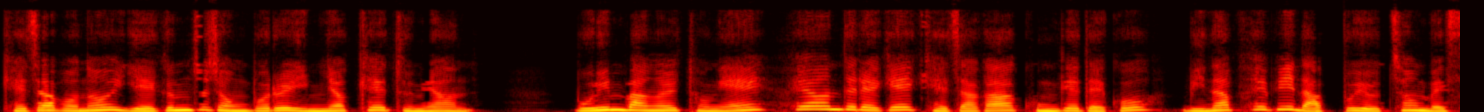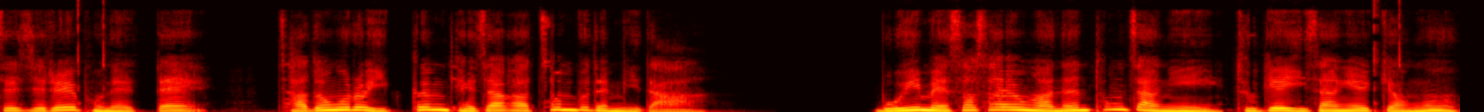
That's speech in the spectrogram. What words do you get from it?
계좌번호, 예금주 정보를 입력해 두면 모임방을 통해 회원들에게 계좌가 공개되고 미납 회비 납부 요청 메시지를 보낼 때 자동으로 입금 계좌가 첨부됩니다. 모임에서 사용하는 통장이 두개 이상일 경우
